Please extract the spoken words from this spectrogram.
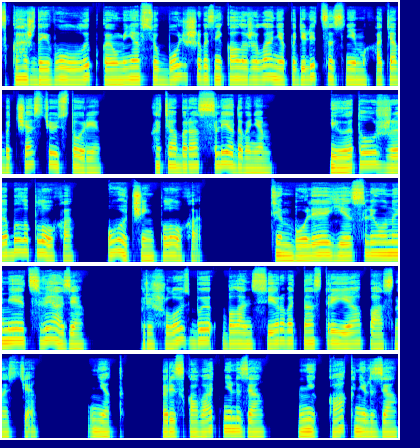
С каждой его улыбкой у меня все больше возникало желание поделиться с ним хотя бы частью истории, хотя бы расследованием. И это уже было плохо, очень плохо. Тем более, если он имеет связи. Пришлось бы балансировать на острие опасности. Нет, рисковать нельзя. Никак нельзя.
